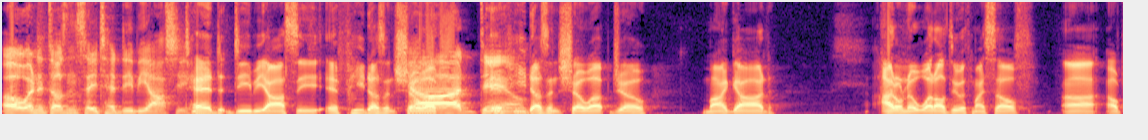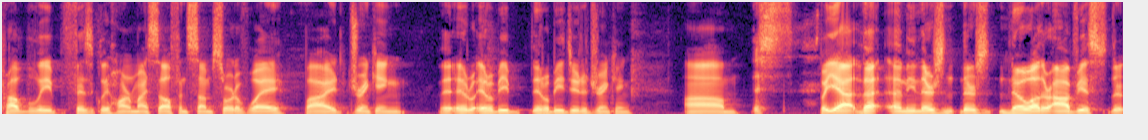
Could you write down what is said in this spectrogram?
Oh, and it doesn't say Ted DiBiase. Ted DiBiase. If he doesn't show God up, damn. if he doesn't show up, Joe, my God, I don't know what I'll do with myself. Uh, I'll probably physically harm myself in some sort of way by drinking. It- It'll it'll be it'll be due to drinking. Um, This but yeah, that I mean, there's there's no other obvious. There,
